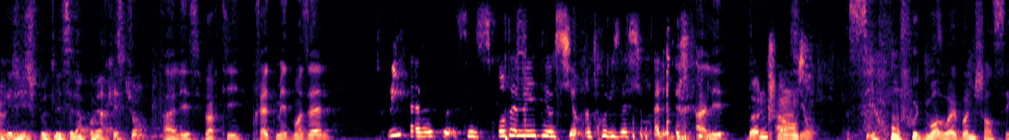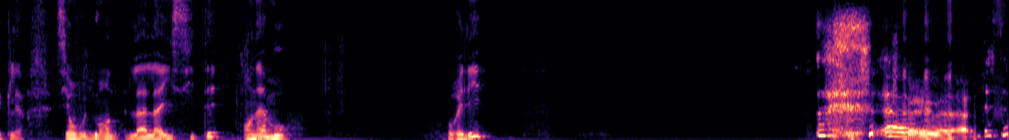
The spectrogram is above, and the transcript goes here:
Régis, je peux te laisser la première question? Allez, c'est parti. Prête, mesdemoiselles? Oui, Avec, euh, c'est spontanéité aussi, hein, improvisation. Allez. Allez. Bonne Alors, chance. si, on, Si on vous demande, ouais, bonne chance, c'est clair. Si on vous demande la laïcité en un mot. Aurélie? Euh, voilà. liberté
